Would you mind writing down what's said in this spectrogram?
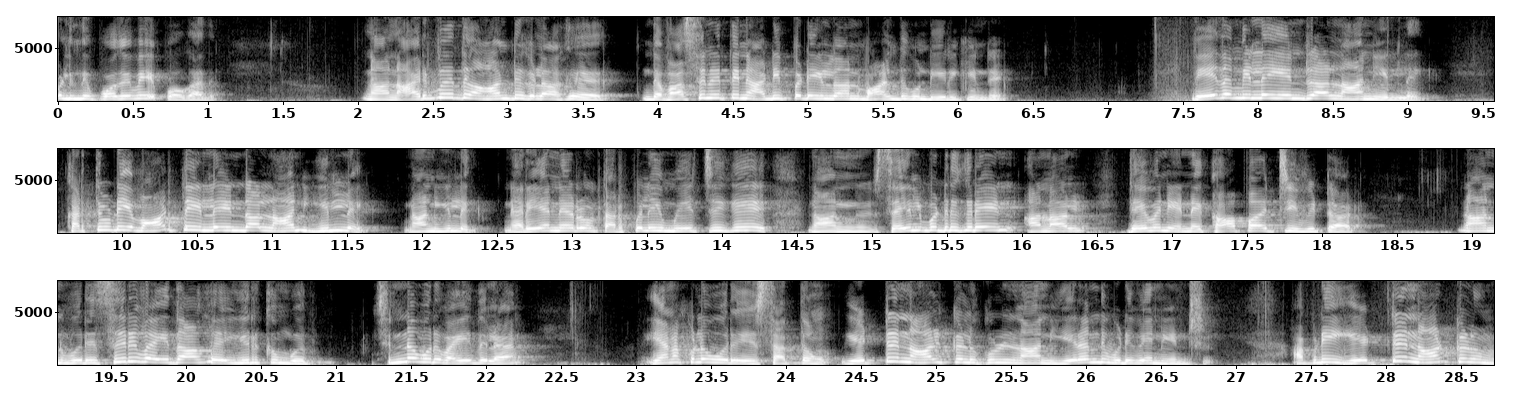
ஒளிந்து போகவே போகாது. நான் அறுபது ஆண்டுகளாக இந்த வசனத்தின் அடிப்படையில் நான் வாழ்ந்து கொண்டு இருக்கின்றேன் வேதம் இல்லை என்றால் நான் இல்லை. கர்த்தருடைய வார்த்தை இல்லை என்றால் நான் இல்லை. நான் இல்லை. நிறைய நேரம் தற்கொலை முயற்சிக்கு நான் செயல்பட்டிருக்கிறேன். ஆனால் தேவன் என்னை காப்பாற்றி விட்டார். நான் ஒரு சிறு வயதாக இருக்கும்போது சின்ன ஒரு வயதில் எனக்குள்ள ஒரு சத்தம் எட்டு நாட்களுக்குள் நான் இறந்து விடுவேன் என்று. அப்படி எட்டு நாட்களும்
